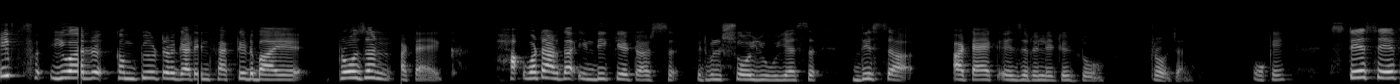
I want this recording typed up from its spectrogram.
if your computer get infected by a trojan attack how, what are the indicators it will show you? Yes this uh, attack is related to Trojan. Okay. Stay safe.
